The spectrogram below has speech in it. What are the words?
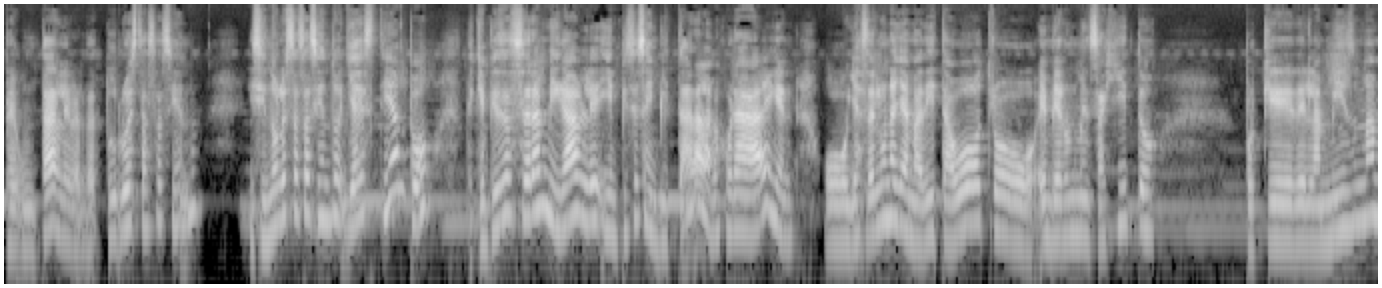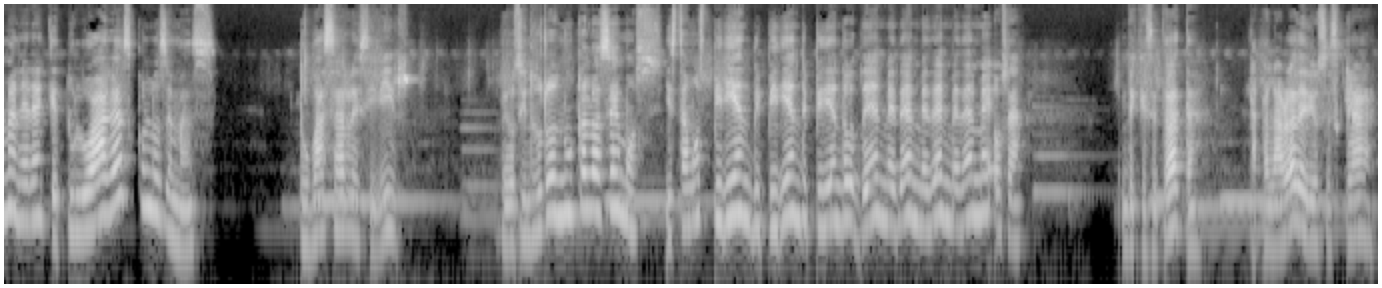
preguntarle, ¿verdad? ¿Tú lo estás haciendo? Y si no lo estás haciendo, ya es tiempo de que empieces a ser amigable y empieces a invitar a lo mejor a alguien o ya hacerle una llamadita a otro o enviar un mensajito. Porque de la misma manera en que tú lo hagas con los demás, tú vas a recibir. Pero si nosotros nunca lo hacemos y estamos pidiendo y pidiendo y pidiendo, denme, denme, denme, denme, o sea, ¿de qué se trata? La palabra de Dios es clara.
